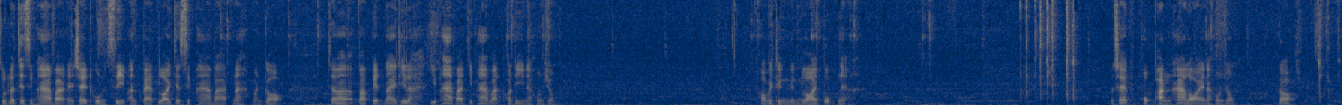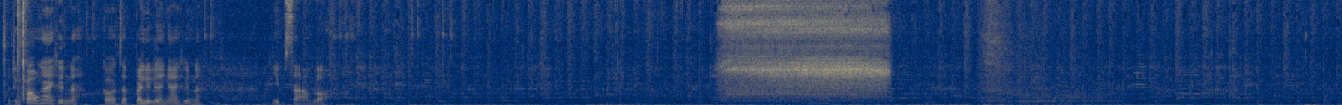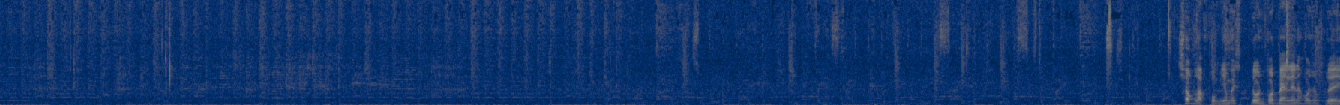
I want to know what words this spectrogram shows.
จุดละ 75 บาทเนี่ยใช้ทุน 4,875 บาทนะ มันก็จะปรับเปลี่ยนได้ทีละ 25 บาท 25 บาทพอดีนะคุณผู้ชม พอไปถึง 100 ปุ๊บเนี่ย มันใช้ 6,500 นะคุณผู้ชม ก็จะถึงเป้าง่ายขึ้นนะ ก็จะไปเรื่อยๆ ง่ายขึ้นนะ 23เหรอ ช่องหลักผมยังไม่โดนปลดแบนเลยนะคุณผู้ชมเหลือ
